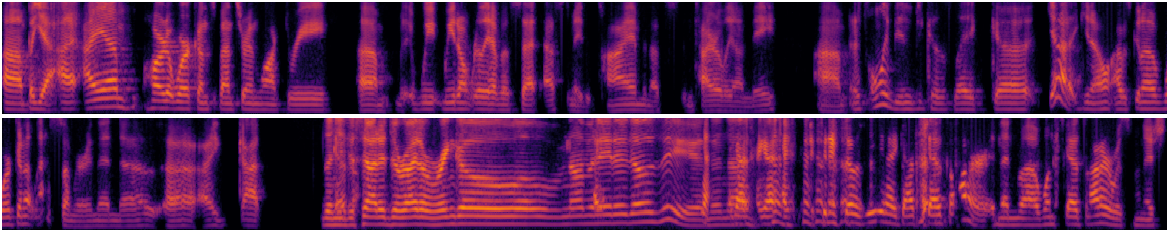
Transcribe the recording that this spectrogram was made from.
uh, but yeah, I, I, am hard at work on Spencer and Locke Three. Um, we we don't really have a set estimated time, and that's entirely on me. Um, and it's only been because, like, uh, yeah, you know, I was gonna work on it last summer, and then uh, uh, I got. Then you decided to write a Ringo nominated OZ, and yeah, then I, got, I, got, I finished OZ, and I got Scouts Honor, and then uh, once Scouts Honor was finished,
